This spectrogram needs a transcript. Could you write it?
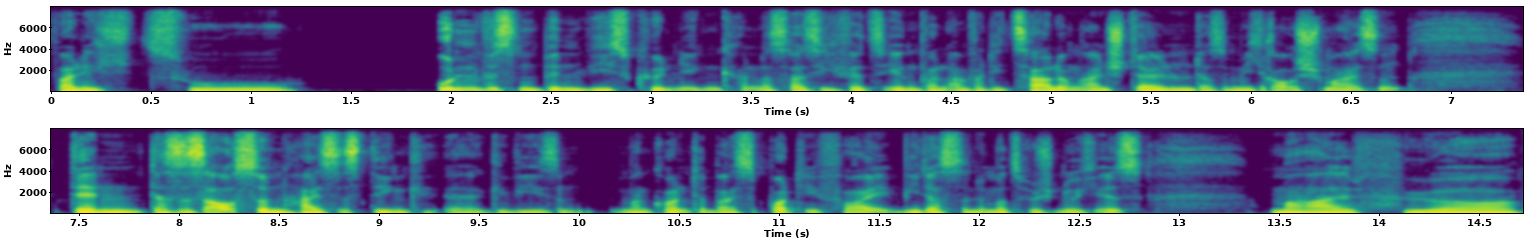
weil ich zu unwissend bin, wie ich es kündigen kann. Das heißt, ich werde jetzt irgendwann einfach die Zahlung einstellen und das mich rausschmeißen. Denn das ist auch so ein heißes Ding äh, gewesen. Man konnte bei Spotify, wie das dann immer zwischendurch ist, mal für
